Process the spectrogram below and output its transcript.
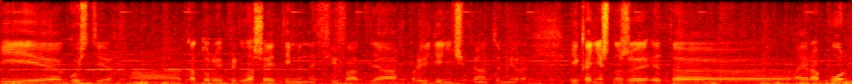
и гости, э, которые приглашает именно ФИФА для проведения чемпионата мира. И, конечно же, это аэропорт,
